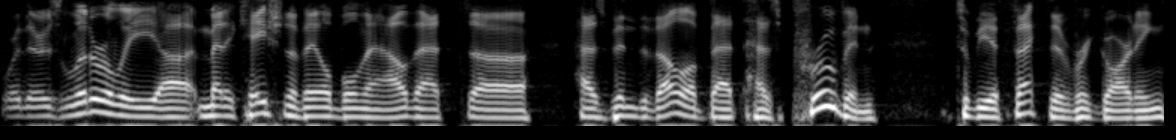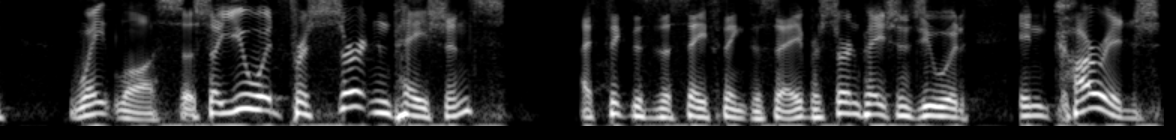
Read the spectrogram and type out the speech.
where there's literally uh, medication available now that uh, has been developed that has proven to be effective regarding weight loss. So, so you would, for certain patients, I think this is a safe thing to say, for certain patients, you would encourage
